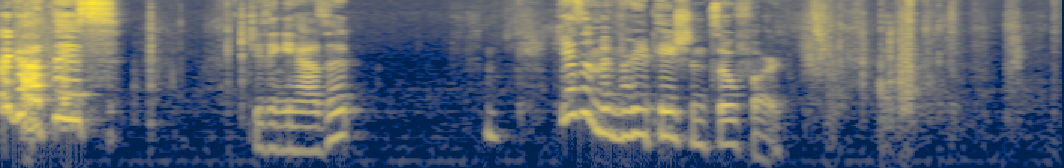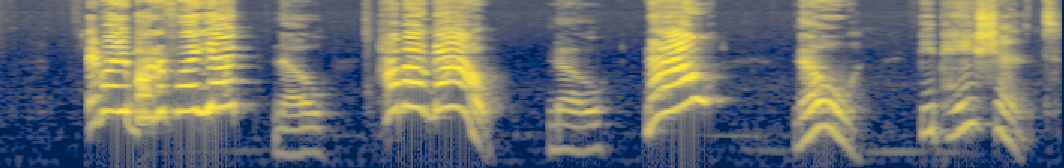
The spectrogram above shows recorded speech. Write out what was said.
I got this. Do you think he has it? He hasn't been very patient so far. Am I a butterfly yet? No. How about now? No. Now? No. Be patient.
